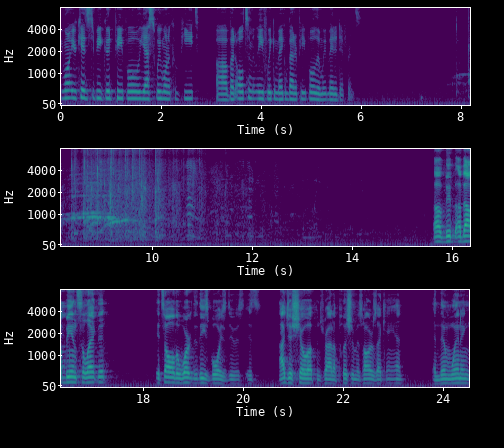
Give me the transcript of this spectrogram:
You want your kids to be good people. Yes, we want to compete, uh, but ultimately, if we can make them better people, then we've made a difference. Uh, about being selected, it's all the work that these boys do. It's, it's I just show up and try to push them as hard as I can, and them winning,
